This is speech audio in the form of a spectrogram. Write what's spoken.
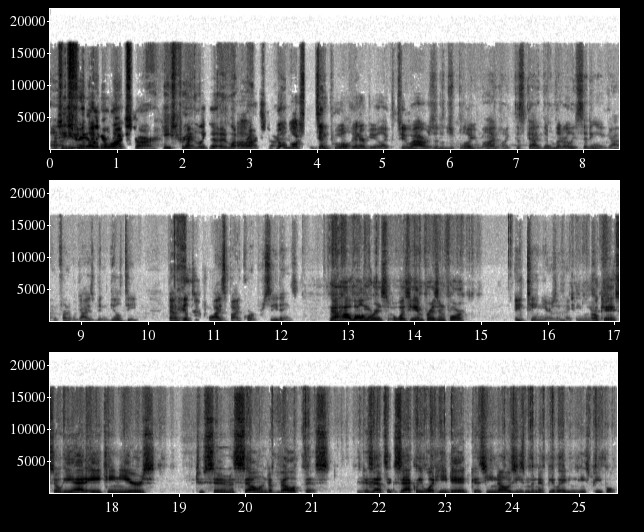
uh, 'Cause he's these treated like, a rock star. He's treated Right. like a, a Oh, rock star. Go watch the Tim Pool interview, like two hours. It'll just blow your mind. Like this guy, they're literally sitting a guy in front of a guy who's been guilty, found guilty twice by court proceedings. now, how long was was he in prison for? 18 years, I think. 18 years. Okay, so he had 18 years to sit in a cell and develop this because Mhm. that's exactly what he did because he knows he's manipulating these people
